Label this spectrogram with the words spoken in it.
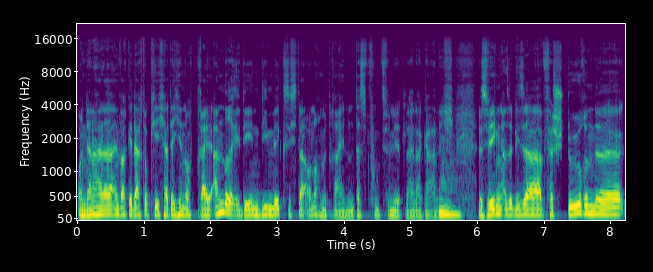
Und dann hat er einfach gedacht, okay, ich hatte hier noch drei andere Ideen, die mixe ich da auch noch mit rein. Und das funktioniert leider gar nicht. Mhm. Deswegen also dieser verstörende,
